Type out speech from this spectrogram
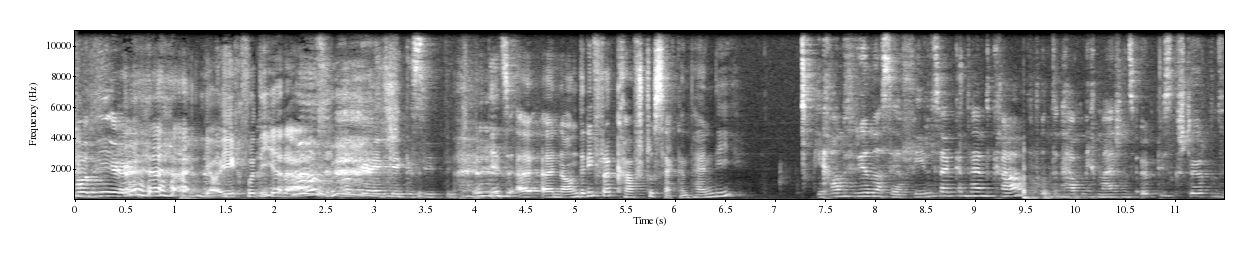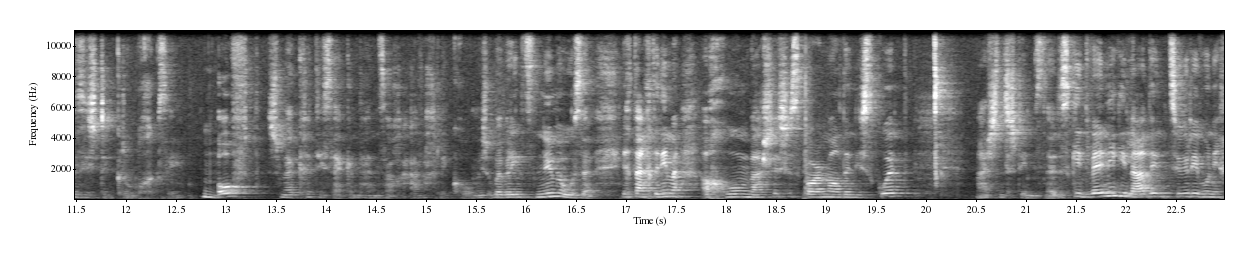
von dir. ja, ich von dir auch. okay, gegenseitig. Jetzt äh, eine andere Frage, kaufst du Secondhand ich habe früher noch sehr viel Secondhand gekauft und dann hat mich meistens etwas gestört und das war der Geruch. Mhm. Oft schmecken die Secondhand-Sachen einfach ein bisschen komisch und man bringt es nicht mehr raus. Ich denke dann immer, ach komm, weißt du, ist ein paar Mal, dann ist es gut. Meistens stimmt es nicht. Es gibt wenige Läden in Zürich, wo ich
